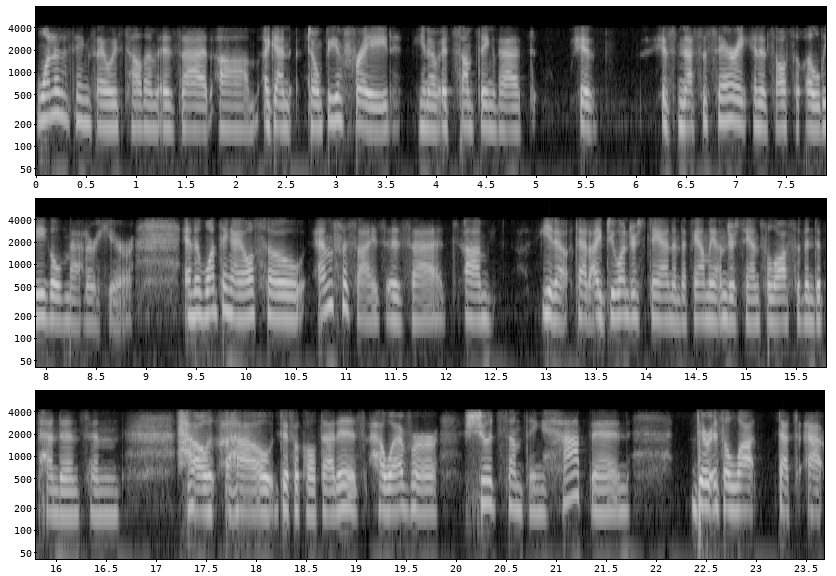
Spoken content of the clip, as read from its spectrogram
One of the things I always tell them is that um, again, don't be afraid. You know, it's something that it is necessary and it's also a legal matter here. And the one thing I also emphasize is that um, you know that I do understand and the family understands the loss of independence and how how difficult that is. However, should something happen, there is a lot that's at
